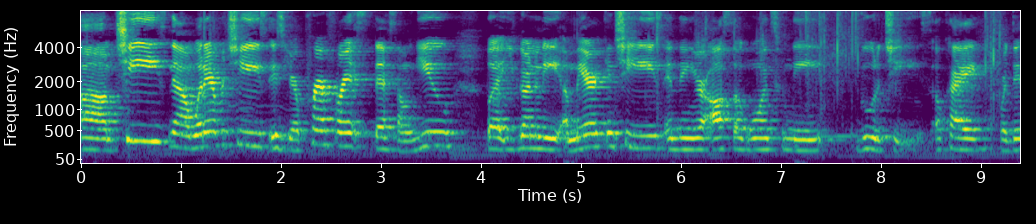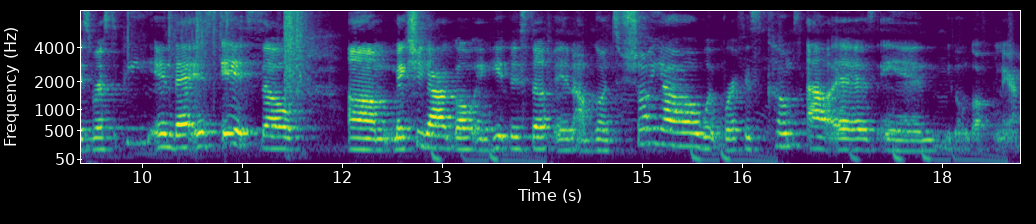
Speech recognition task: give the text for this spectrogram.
um, cheese. Now, whatever cheese is your preference, that's on you. But you're gonna need American cheese, and then you're also going to need Gouda cheese, okay, for this recipe. And that is it. So um, make sure y'all go and get this stuff and I'm going to show y'all what breakfast comes out as and we're gonna go from there.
